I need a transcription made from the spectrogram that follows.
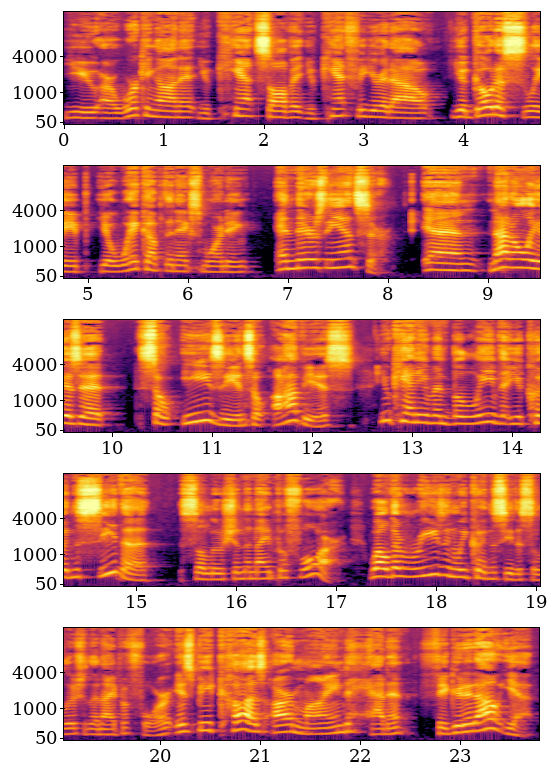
you are working on it, you can't solve it, you can't figure it out. You go to sleep, you wake up the next morning, and there's the answer. And not only is it so easy and so obvious, you can't even believe that you couldn't see the solution the night before. Well, the reason we couldn't see the solution the night before is because our mind hadn't figured it out yet.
